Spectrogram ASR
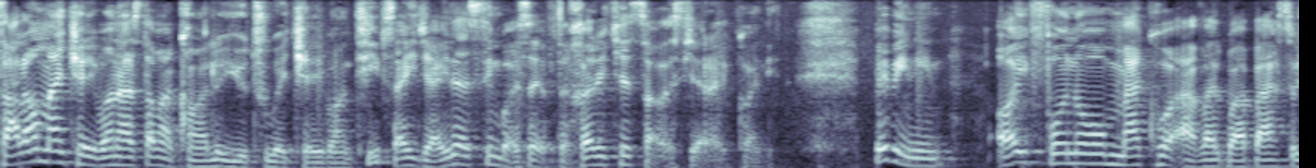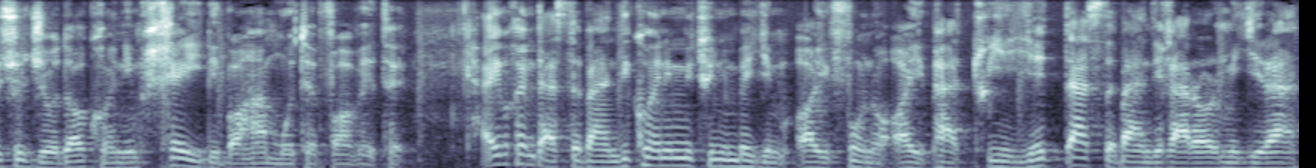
سلام من کیوان هستم از کانال یوتیوب کیوان Tips اگه جدید هستین. باعث افتخاره که subscribe کنید. ببینین آیفون و مک و اول باید بحثش رو جدا کنیم. خیلی با هم متفاوته. اگه بخوایم دسته بندی کنیم می‌تونیم بگیم آیفون و آیپد توی یه دسته بندی قرار می‌گیرن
